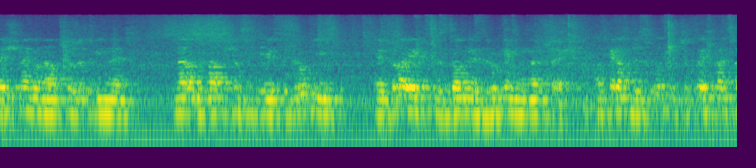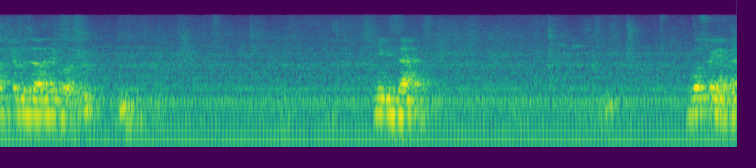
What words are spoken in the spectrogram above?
leśnego na obszarze gminy na rok 2022. Projekt zgodny z drukiem numer 6. Otwieram dyskusję. Czy ktoś z Państwa chciałby zabrać głos? Nie widzę. Głosujemy.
